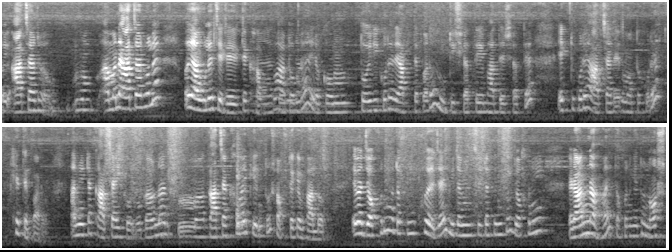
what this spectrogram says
ওই আচার মানে আচার হলে ওই আঙুলে চেটে চেটে খাব। আর তোমরা এরকম তৈরি করে রাখতে পারো রুটির সাথে ভাতের সাথে একটু করে আচারের মতো করে খেতে পারো। আমি এটা কাঁচাই করব। কারণ না, কাঁচা খাওয়াই কিন্তু সব থেকে ভালো। এবার যখনই ওটা কুক হয়ে যায় ভিটামিন সিটা কিন্তু যখনই রান্না হয় তখন কিন্তু নষ্ট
